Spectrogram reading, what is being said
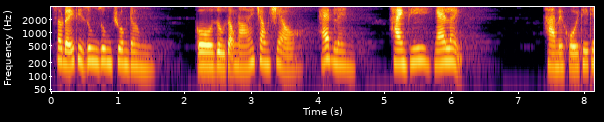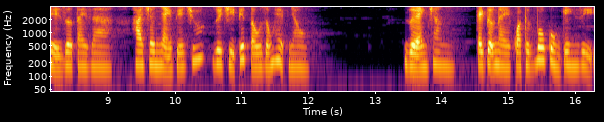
Sau đấy thì rung rung chuông đồng. Cô dùng giọng nói trong trẻo, Hét lên. Hành thi, nghe lệnh. Hai mươi khối thi thể giơ tay ra, Hai chân nhảy phía trước, Duy trì tiết tấu giống hệt nhau. Dưới ánh trăng, Cảnh tượng này quả thực vô cùng kinh dị.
